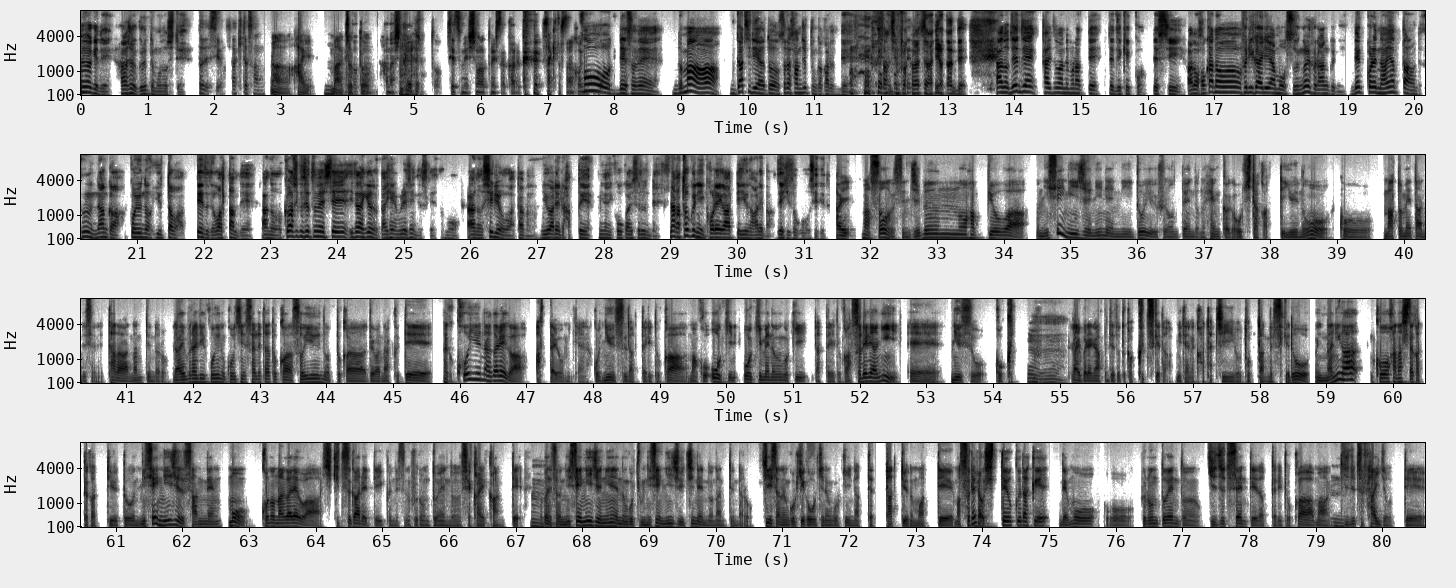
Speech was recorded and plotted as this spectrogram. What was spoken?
というわけで話をぐるっと戻して、そうですよ。さきとさん。あはい。まあちょっと、話してちょっと説明してもらってもいいですか？軽く。さきとさん本人。そうですね。まあ、ガチでやると、それは30分かかるんで、30分話した内容なんで、あの、全然、かいつまんでもらって、全然結構ですし、あの、他の振り返りはもうすごいフランクに、で、これ何やったん？うん、なんか、こういうの言ったわ、程度で終わったんで、あの、詳しく説明していただけると大変嬉しいんですけれども、あの、資料は多分 URL 貼ってみんなに公開するんで、なんか特にこれがっていうのあれば、ぜひそこを教えていただはい。まあそうですね。自分の発表は、2022年にどういうフロントエンドの変化が起きたかっていうのを、こう、まとめたんですよね。ただ、なんて言うんだろう。ライブラリこういうの更新されたとか、そういうのとかではなくて、なんかこういう流れがあったよ、みたいな、こうニュースだったりとか、まあこう大き、大きめの動きだったりとか、それらに、えー、ニュースをこうくっうんうん。ライブラリのアップデートとかくっつけたみたいな形を取ったんですけど、何がこう話したかったかっていうと、2023年もこの流れは引き継がれていくんですね、フロントエンドの世界観って。うんやっぱりその2022年の動きも2021年のなんて言うんだろう、小さな動きが大きな動きになってたっていうのもあって、まあそれらを知っておくだけでも、こう、フロントエンドの技術選定だったりとか、まあうん技術採用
